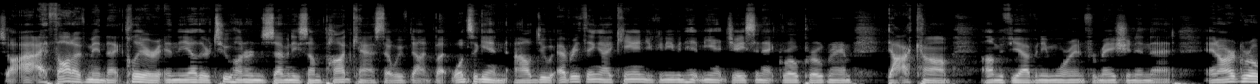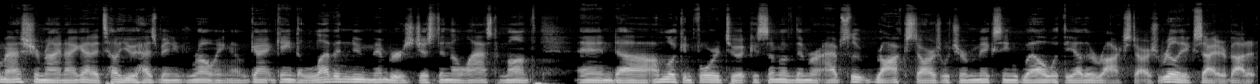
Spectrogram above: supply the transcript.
So I, I, thought I've made that clear in the other 270 some podcasts that we've done. But once again, I'll do everything I can. You can even hit me at jason at growprogram.com um, if you have any more information in that. And our Grow Mastermind, I got to tell you, has been growing. I've gained 11 new members just in the last month. And uh, I'm looking forward to it because some of them are absolute rock stars, which are mixing well with the other rock stars. Really excited about it.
